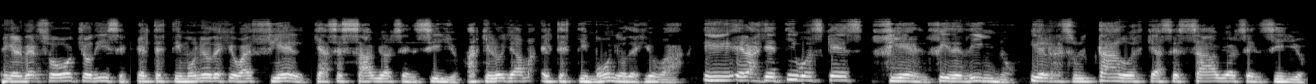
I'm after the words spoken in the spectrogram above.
En el verso 8 dice, el testimonio de Jehová es fiel, que hace sabio al sencillo. Aquí lo llama el testimonio de Jehová. Y el adjetivo es que es fiel, fidedigno. Y el resultado es que hace sabio al sencillo.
